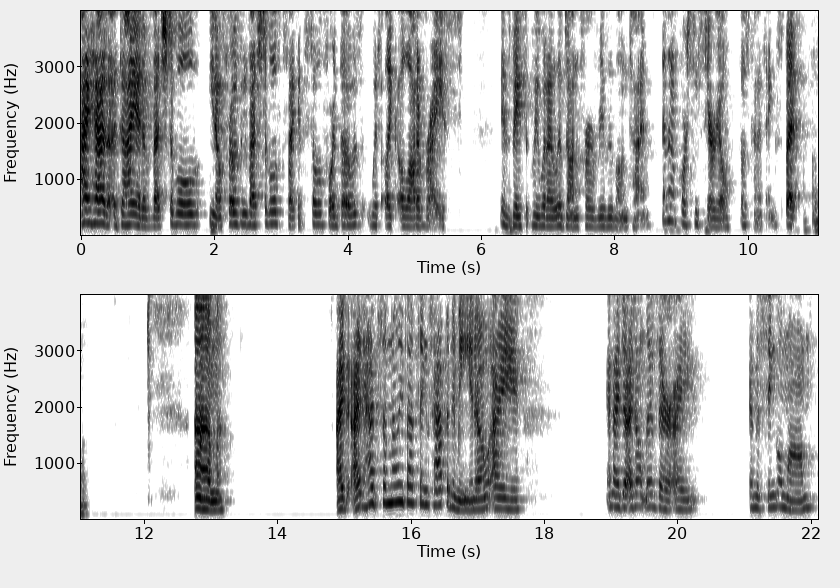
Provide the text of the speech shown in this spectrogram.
I had a diet of vegetables, you know, frozen vegetables, because I could still afford those with like a lot of rice is basically what I lived on for a really long time. And then of course some cereal, those kind of things. But um I'd I'd had some really bad things happen to me, you know. I and I, I don't live there. I am a single mom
